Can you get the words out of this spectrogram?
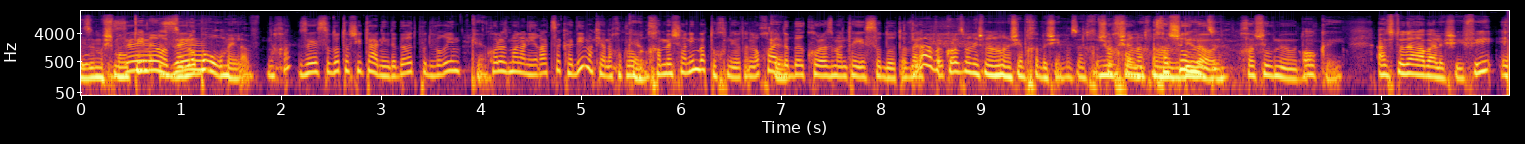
אז זה משמעותי מאוד, זה לא ברור מאליו. נכון, זה יסודות השיטה, אני מדברת פה דברים, כן. כל הזמן אני רצה קדימה, כי אנחנו כן. כבר חמש שנים בתוכניות, אני לא יכולה כן. לדבר כל הזמן את היסודות, אבל... לא, אבל כל הזמן יש לנו אנשים חדשים, אז חשוב נכון, שאנחנו חשוב נסביר את מאוד, זה. חשוב מאוד. אוקיי, אז תודה רבה לשיפי, אה,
